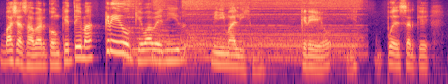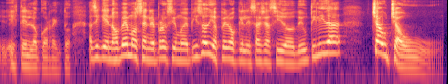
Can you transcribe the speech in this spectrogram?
Vaya a saber con qué tema. Creo que va a venir minimalismo. Creo. Puede ser que esté en lo correcto. Así que nos vemos en el próximo episodio. Espero que les haya sido de utilidad. Chau, chau.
